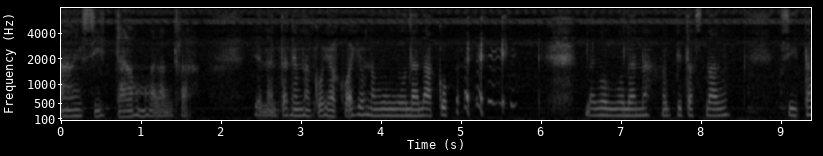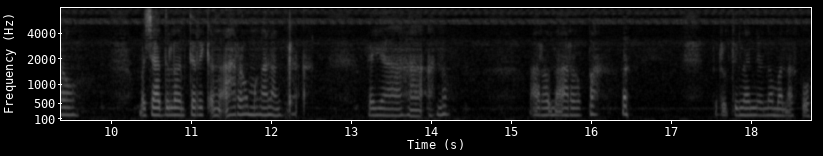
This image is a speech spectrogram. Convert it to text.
ang sitaw, mga langga. Yan ang tanim ng kuya ko. Ayun, nangunguna na ako. nangunguna na. Magpitas ng sitaw. Masyado lang tirik ang araw, mga langga. Kaya, ha, ano, araw na araw pa. Pero tingnan nyo naman ako.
